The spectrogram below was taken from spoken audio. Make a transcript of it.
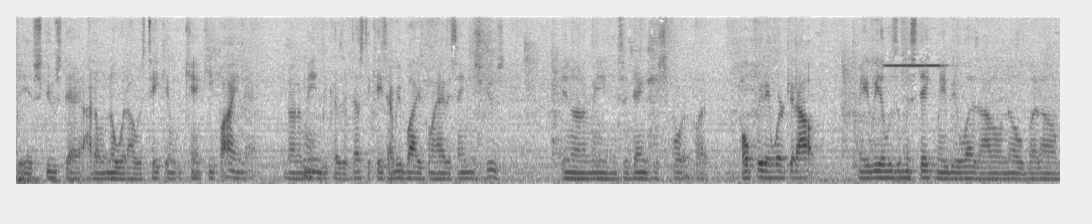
the excuse that I don't know what I was taking, we can't keep buying that. You know what I mean? Because if that's the case, everybody's going to have the same excuse. You know what I mean? It's a dangerous sport, but hopefully they work it out. Maybe it was a mistake, maybe it wasn't, I don't know. But um,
